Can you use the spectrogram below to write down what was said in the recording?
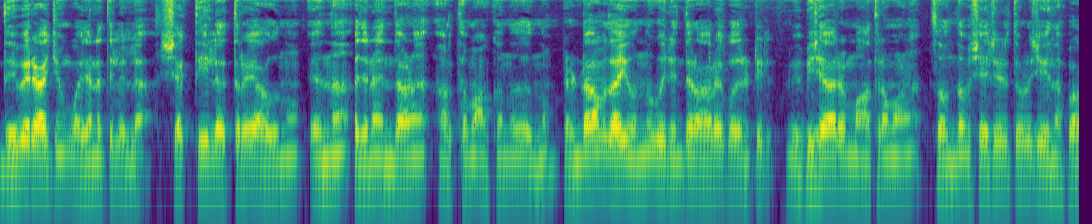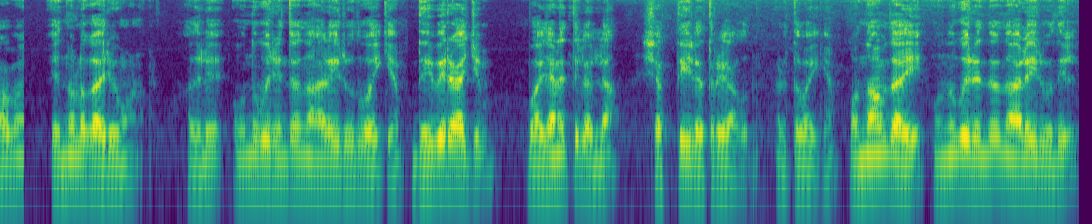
ദൈവരാജ്യം വചനത്തിലല്ല ശക്തിയിൽ എത്രയാകുന്നു എന്ന് വചനം എന്താണ് അർത്ഥമാക്കുന്നതെന്നും രണ്ടാമതായി ഒന്ന് കുരിന്തർ ആറ് പതിനെട്ടിൽ വ്യഭിചാരം മാത്രമാണ് സ്വന്തം ശരീരത്തോട് ചെയ്യുന്ന പാപം എന്നുള്ള കാര്യവുമാണ്. അതിൽ ഒന്ന് കുരിന്തർ നാല് ഇരുപത് വായിക്കാം. ദൈവരാജ്യം വചനത്തിലല്ല ശക്തിയിൽ എത്രയാകുന്നു. അടുത്ത് വായിക്കാം. ഒന്നാമതായി ഒന്ന് കുരിന്തർ നാല് ഇരുപതിൽ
